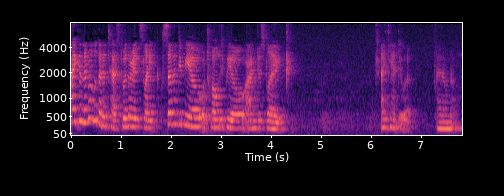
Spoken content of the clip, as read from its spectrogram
I can never look at a test whether it's like 7 DPO or 12 DPO I'm just like I can't do it. I don't know.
